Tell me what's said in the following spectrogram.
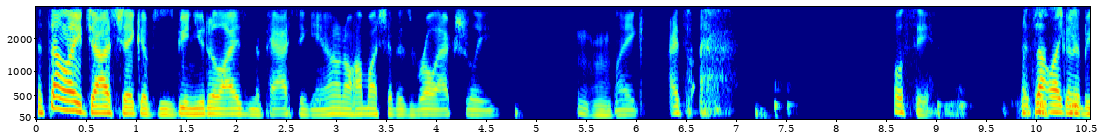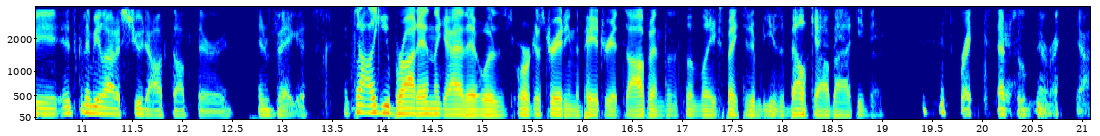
It's not like Josh Jacobs was being utilized in the passing game. I don't know how much of his role actually Mm-mm. like. I. T- we'll see. It's It's not like going to be. It's going to be a lot of shootouts out there in Vegas. It's not like you brought in the guy that was orchestrating the Patriots offense and suddenly expected him to use a bell cow back either. Right. Absolutely right. Yeah.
